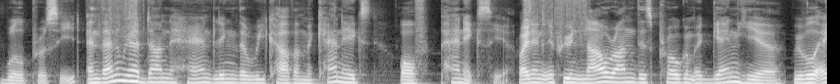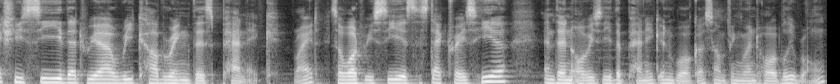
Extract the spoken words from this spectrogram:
will proceed. And then we are done handling the recover mechanics of panics here, right? And if we now run this program again here, we will actually see that we are recovering this panic right? So what we see is the stack trace here, and then obviously the panic in worker, something went horribly wrong.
